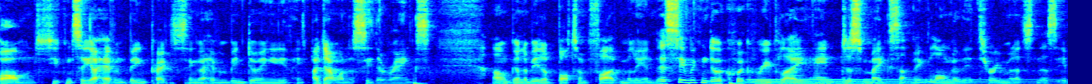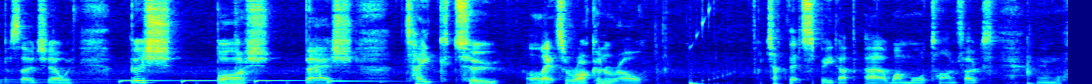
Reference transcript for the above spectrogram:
bombed. You can see I haven't been practicing, I haven't been doing anything. I don't want to see the ranks. I'm going to be the bottom 5 million. Let's see if we can do a quick replay and just make something longer than 3 minutes in this episode, shall we? Bish, bosh, bash. Take 2. Let's rock and roll. Chuck that speed up uh, one more time, folks. And we'll,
